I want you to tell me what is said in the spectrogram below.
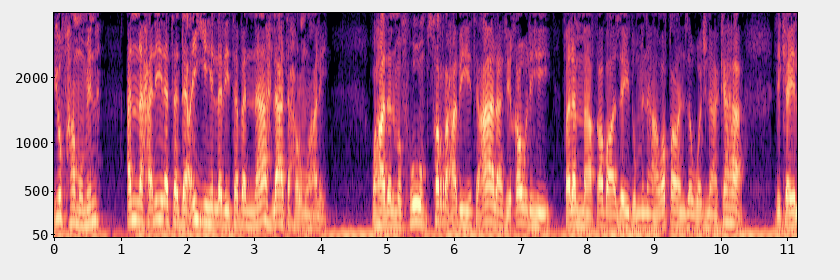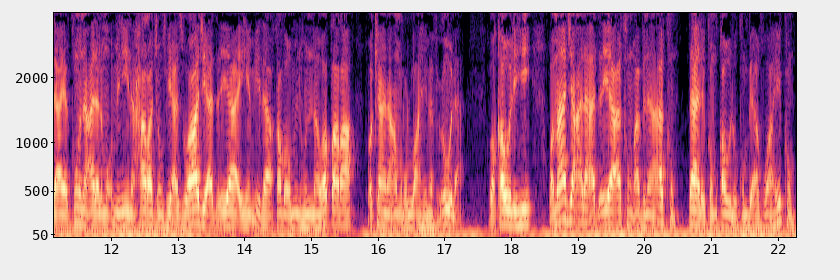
يفهم منه أن حليلة دعيه الذي تبناه لا تحرم عليه. وهذا المفهوم صرح به تعالى في قوله فلما قضى زيد منها وطرا زوجناكها لكي لا يكون على المؤمنين حرج في أزواج أدعيائهم إذا قضوا منهن وطرا وكان أمر الله مفعولا وقوله وما جعل أدعياءكم أبناءكم ذلكم قولكم بأفواهكم.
